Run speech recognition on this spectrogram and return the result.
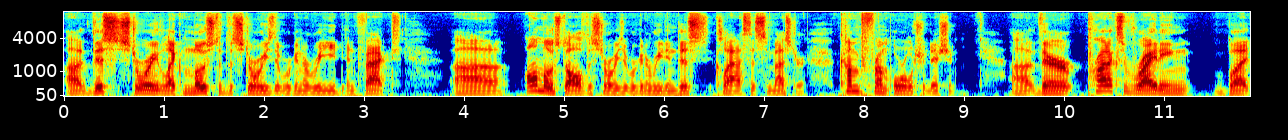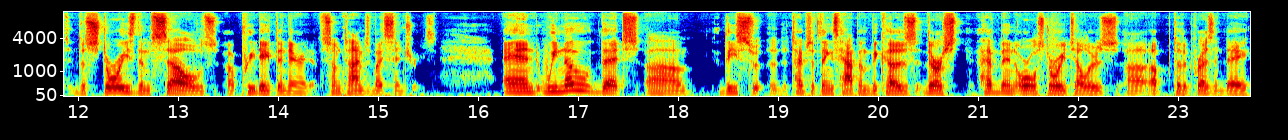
uh, this story, like most of the stories that we're going to read, in fact, uh, almost all the stories that we're going to read in this class this semester, come from oral tradition. Uh, they're products of writing, but the stories themselves uh, predate the narrative, sometimes by centuries. And we know that uh, these types of things happen because there are, have been oral storytellers uh, up to the present day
